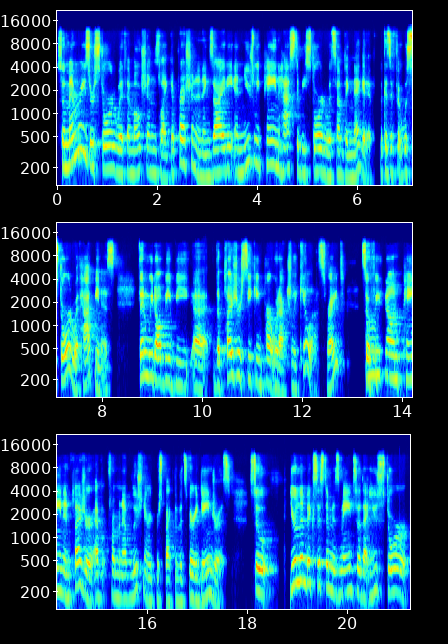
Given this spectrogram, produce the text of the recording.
So memories are stored with emotions like depression and anxiety, and usually pain has to be stored with something negative because if it was stored with happiness, then we'd all be, be uh, the pleasure seeking part would actually kill us, right? So oh. if we found pain and pleasure from an evolutionary perspective, it's very dangerous. So your limbic system is made so that you store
